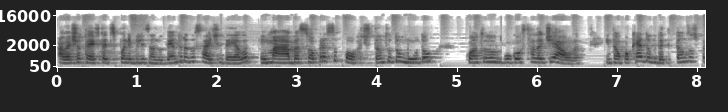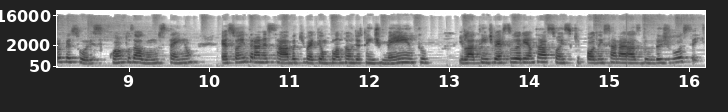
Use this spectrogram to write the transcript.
a UFJF está disponibilizando dentro do site dela uma aba só para suporte, tanto do Moodle quanto do Google Sala de Aula. Então, qualquer dúvida que tanto os professores quanto os alunos tenham, é só entrar nessa aba que vai ter um plantão de atendimento e lá tem diversas orientações que podem sanar as dúvidas de vocês.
